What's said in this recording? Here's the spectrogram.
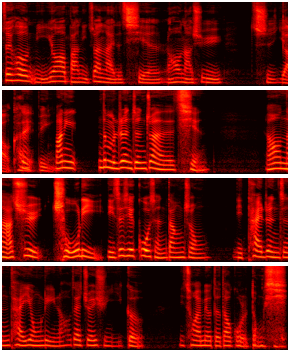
最后你又要把你赚来的钱，然后拿去吃药看病，把你那么认真赚来的钱，然后拿去处理你这些过程当中，你太认真、太用力，然后再追寻一个你从来没有得到过的东西。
